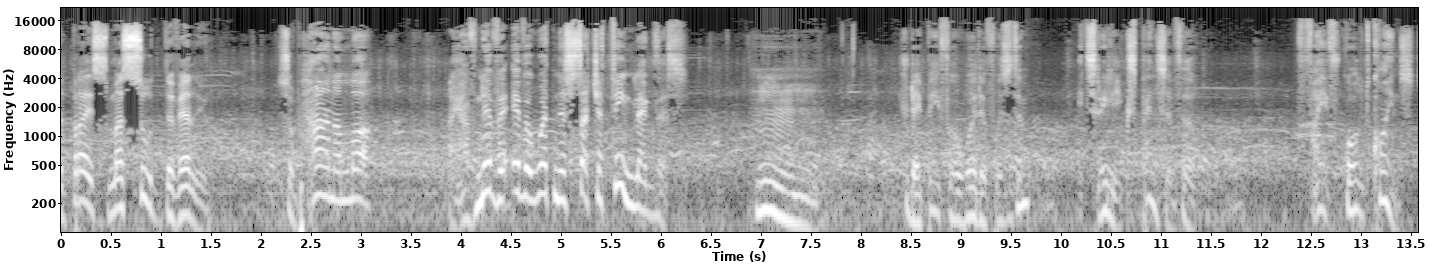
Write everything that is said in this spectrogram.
The price must suit the value. Subhanallah. I have never ever witnessed such a thing like this. Hmm. Should I pay for a word of wisdom? It's really expensive though. Five gold coins.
